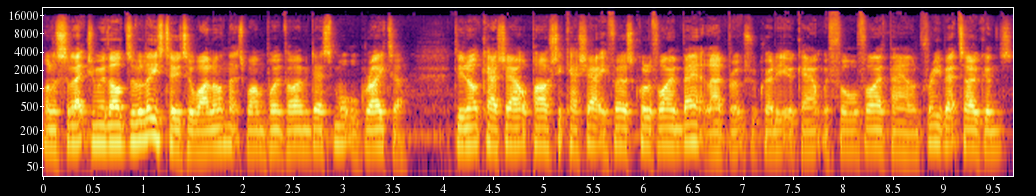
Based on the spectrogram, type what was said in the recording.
on a selection with odds of at least 2 to 1 on, that's 1.5 in decimal or greater. Do not cash out or partially cash out your first qualifying bet. Ladbrokes will credit your account with four or £5 free bet tokens.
